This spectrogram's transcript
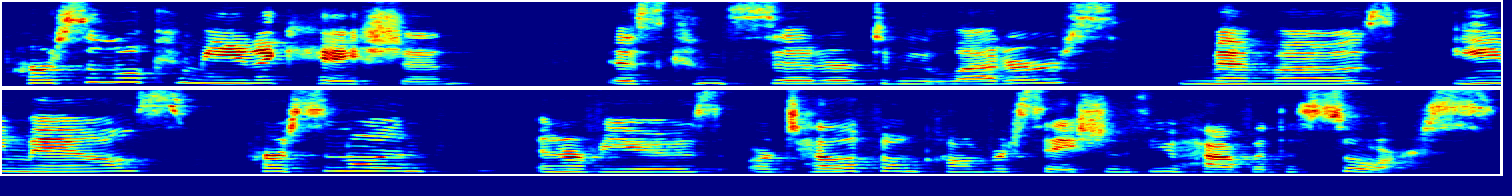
Personal communication is considered to be letters, memos, emails, personal in interviews, or telephone conversations you have with a source.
